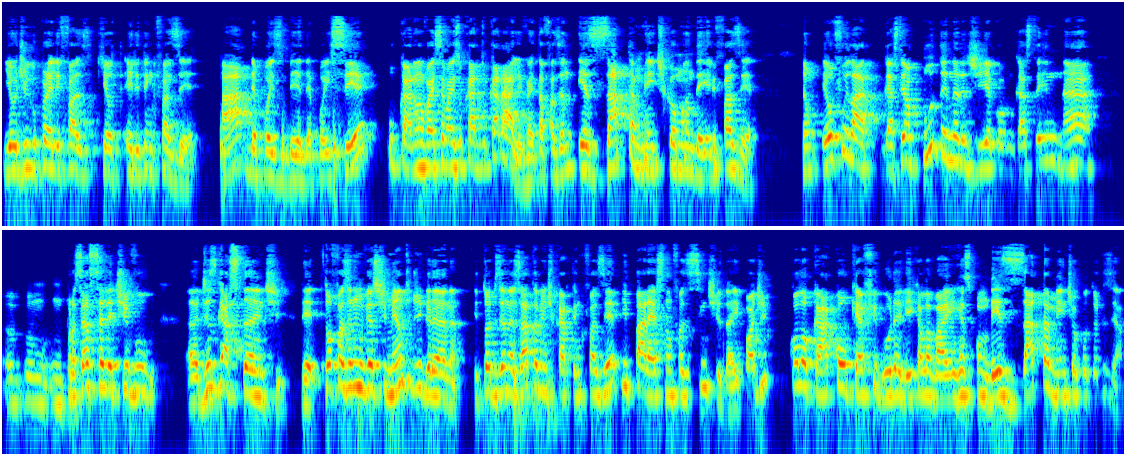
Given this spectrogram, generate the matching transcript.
e eu digo para ele faz, que eu, ele tem que fazer A, depois B, depois C, o cara não vai ser mais o cara do caralho, ele vai estar tá fazendo exatamente o que eu mandei ele fazer. Então, eu fui lá, gastei uma puta energia, gastei né, um processo seletivo uh, desgastante. Estou fazendo um investimento de grana e estou dizendo exatamente o cara tem que fazer e parece não fazer sentido. Aí pode colocar qualquer figura ali que ela vai responder exatamente o que eu estou dizendo.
